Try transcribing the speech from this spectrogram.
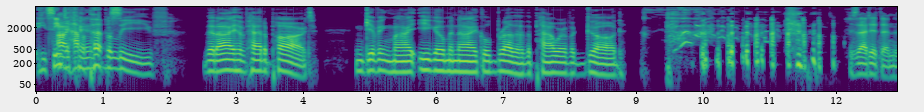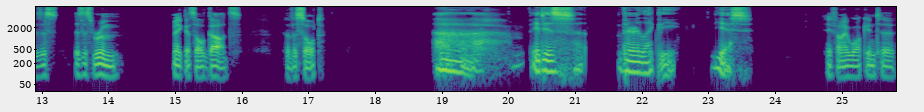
he seemed to have can't a purpose. believe that I have had a part in giving my egomaniacal brother the power of a god. Is that it then? Is this does this room make us all gods of a sort? it is very likely, yes. If I walk into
